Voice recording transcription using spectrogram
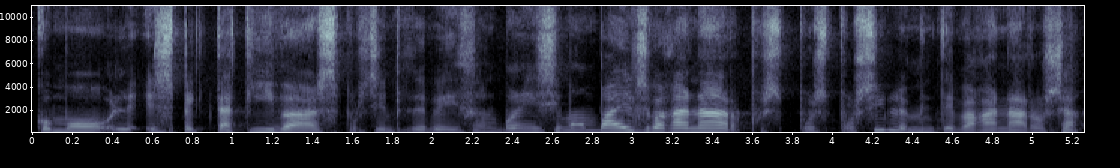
como expectativas, por siempre te dicen, bueno, y Simón Biles va a ganar, pues, pues posiblemente va a ganar, o sea,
